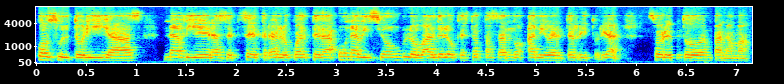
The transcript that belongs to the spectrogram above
consultorías, navieras, etcétera, lo cual te da una visión global de lo que está pasando a nivel territorial, sobre todo en Panamá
